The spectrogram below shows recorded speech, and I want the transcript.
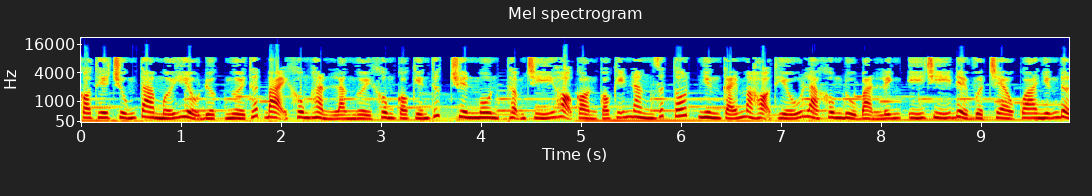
có thế chúng ta mới hiểu được người thất bại không hẳn là người không có kiến thức chuyên môn, thậm chí họ còn có kỹ năng rất tốt, nhưng cái mà họ thiếu là không đủ bản lĩnh, ý chí để vượt trèo qua những đợt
